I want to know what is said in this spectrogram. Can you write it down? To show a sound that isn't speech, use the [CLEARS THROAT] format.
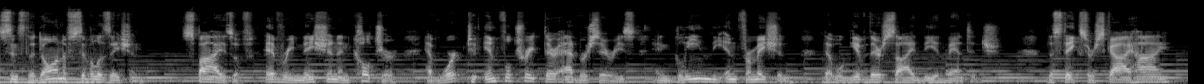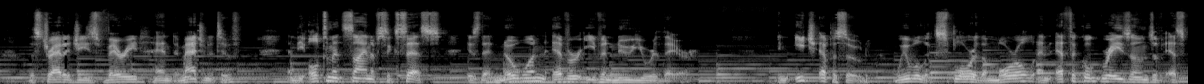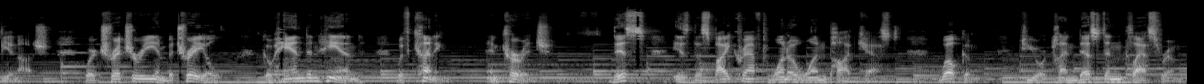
Since the dawn of civilization, spies of every nation and culture have worked to infiltrate their adversaries and glean the information that will give their side the advantage. The stakes are sky high, the strategies varied and imaginative, and the ultimate sign of success is that no one ever even knew you were there. In each episode, we will explore the moral and ethical gray zones of espionage, where treachery and betrayal go hand in hand with cunning and courage. This is the Spycraft 101 podcast. Welcome to your clandestine classroom.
